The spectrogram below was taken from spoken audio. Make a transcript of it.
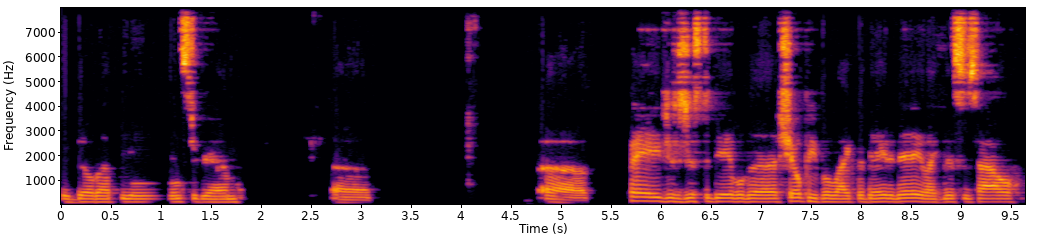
we build up the Instagram uh, uh, page is just to be able to show people like the day to day, like this is how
